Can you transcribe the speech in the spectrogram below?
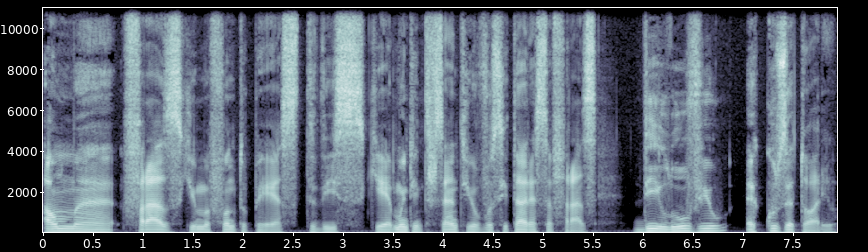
há uma frase que uma fonte do PS te disse que é muito interessante e eu vou citar essa frase: dilúvio acusatório.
